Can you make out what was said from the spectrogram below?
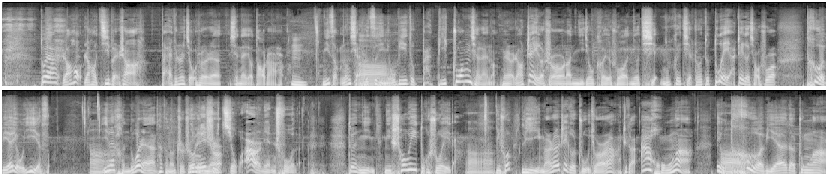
对啊，然后然后基本上啊，百分之九十的人现在就到这儿了。嗯，你怎么能显示自己牛逼，就把逼装起来呢？没事儿。然后这个时候呢，你就可以说，你就起，你就可以起说，就对呀、这个小说特别有意思，啊，因为很多人啊，他可能只知道因为是这名儿。九二年出的 对你，你稍微多说一点儿。啊，你说里面的这个主角啊，这个阿红啊，哎呦，哦特别的中二，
